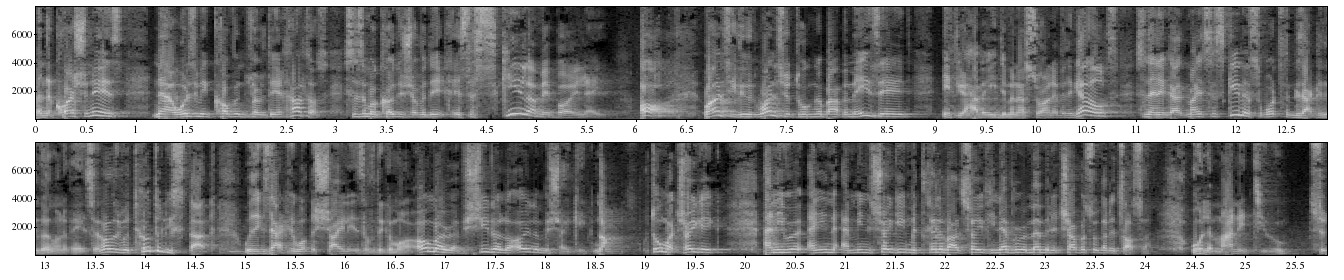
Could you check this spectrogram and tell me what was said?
And the question is, now, what does it mean, Koven Shavdei Chatos? Says the Kodesh Shavdei, it's a skila me Oh, once if you once you're talking about b'mezid, if you have a idim and asra and everything else, so then you got my ma'asaskina. So what's exactly going on over here? So in other words, we're totally stuck with exactly what the shaila is of the Gemara. Oh my Rav Shida. No, we're talking about shaykik, and he and he, I mean shaykik mitchil about soif. He never remembered it Shabbos or that it's asa. Or lemanitiru. So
